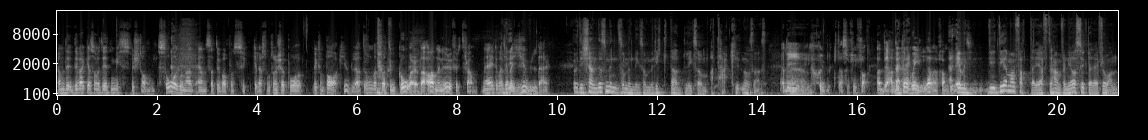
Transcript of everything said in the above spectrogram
Ja, men det, det verkar som att det är ett missförstånd. Såg hon ens att du var på en cykel eftersom hon kör på liksom, bakhjulet? Att hon bara tror att du går och bara, ja ah, men nu är det fritt fram. Nej, det var ett Ja, jävla hjul där. Det kändes som en, som en liksom riktad liksom attack någonstans. Ja, det är ju sjukt alltså, fy fan. Ja, Det hade ju kunnat gå illa, vem fan? Ja, men det är ju det man fattar i efterhand. För när jag cyklade därifrån,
